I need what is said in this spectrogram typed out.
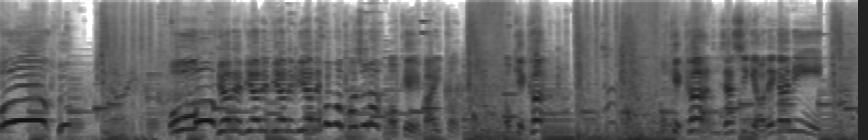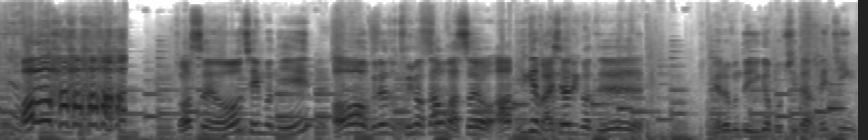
오! 오! 미안해 미안해 미안해 미안해. 한 번만 봐주라. 오케이 마이 턴. 오케이 컷! 오케이 컷! 이 자식이 어디감이 아군 아! 좋았어요 체인버님. 어 그래도 두 명 따고 갔어요. 아 이게 마샬이거든. 여러분들 이겨봅시다. 화이팅.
